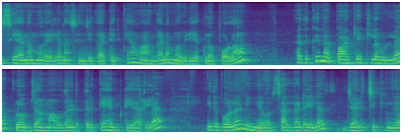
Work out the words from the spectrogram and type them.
ஈஸியான முறையில் நான் செஞ்சு காட்டியிருக்கேன். வாங்க நம்ம வீடியோக்குள்ளே போகலாம் அதுக்கு நான் பாக்கெட்டில் உள்ள குலோப்ஜாம் மாவு தான் எடுத்திருக்கேன் எம்டிஆரில். இது போல் நீங்கள் ஒரு சல்லடையில் ஜலிச்சிக்குங்க.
